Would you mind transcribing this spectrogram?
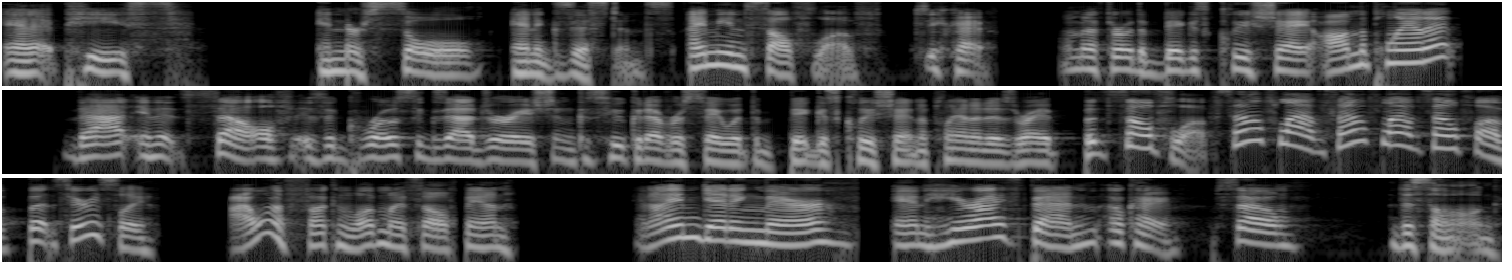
and at peace in their soul and existence. I mean, self love. Okay. I'm going to throw the biggest cliche on the planet. That in itself is a gross exaggeration because who could ever say what the biggest cliche on the planet is, right? But self love, self love, self love, self love. But seriously, I want to fucking love myself, man. And I am getting there. And here I've been. Okay. So the song,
